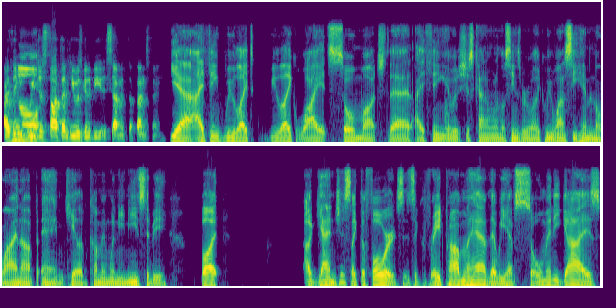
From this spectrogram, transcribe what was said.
I think No. we just thought that he was going to be the seventh defenseman. yeah, I think we liked we like Wyatt so much that I think it was just kind of one of those things where we're like we want to see him in the lineup and Caleb come in when he needs to be. But again, just like the forwards, it's a great problem to have that we have so many guys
